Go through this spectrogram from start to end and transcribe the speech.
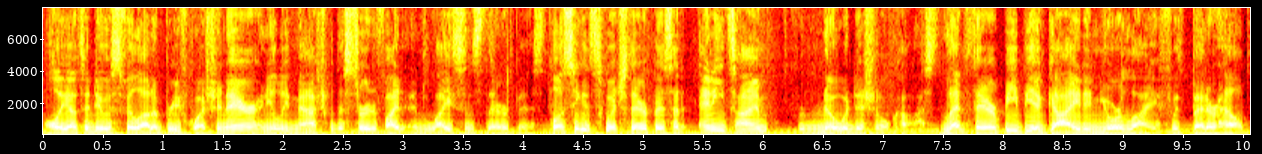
All you have to do is fill out a brief questionnaire and you'll be matched with a certified and licensed therapist. Plus, you can switch therapists at any time for no additional cost. Let therapy be a guide in your life with BetterHelp.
